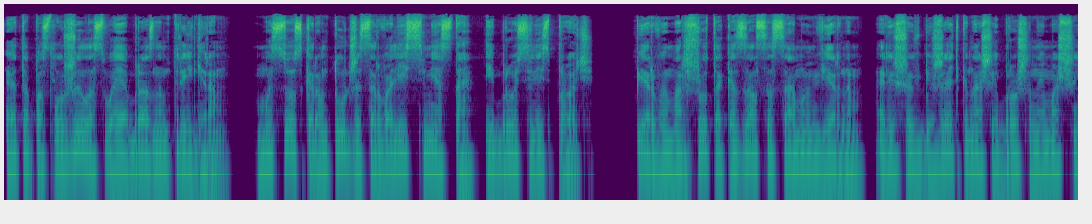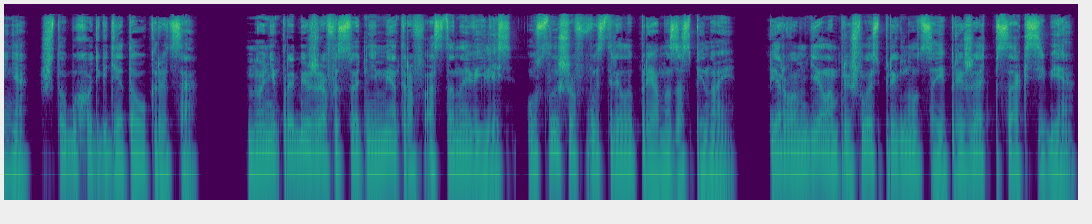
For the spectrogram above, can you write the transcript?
Это послужило своеобразным триггером. Мы с Оскаром тут же сорвались с места и бросились прочь. Первый маршрут оказался самым верным, решив бежать к нашей брошенной машине, чтобы хоть где-то укрыться. Но не пробежав и сотни метров, остановились, услышав выстрелы прямо за спиной. Первым делом пришлось пригнуться и прижать пса к себе.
